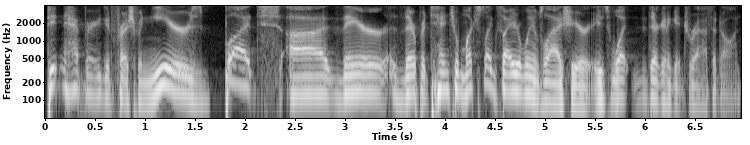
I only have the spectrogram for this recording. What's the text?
didn't have very good freshman years, but uh, their their potential, much like Ziaire Williams last year, is what they're going to get drafted on.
